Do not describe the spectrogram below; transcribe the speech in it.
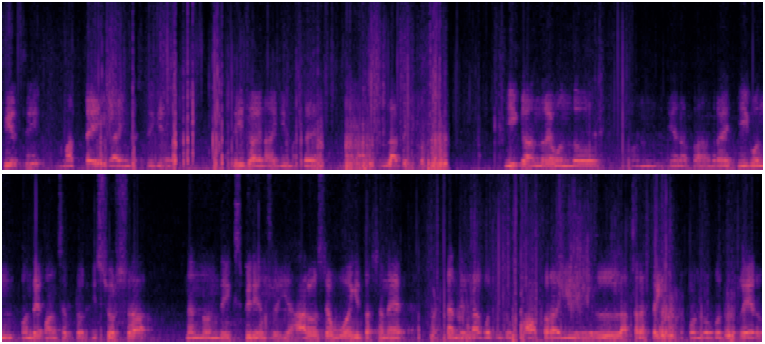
ತೀರಿಸಿ ಮತ್ತೆ ಈಗ ಇಂಡಸ್ಟ್ರಿಗೆ ರೀಜಾಯ್ನ್ ಆಗಿ ಮತ್ತೆ ಎಲ್ಲ ಬಿಟ್ಟು. ಈಗ ಅಂದರೆ ಒಂದು ಏನಪ್ಪ ಅಂದ್ರೆ ಈಗ ಒಂದ್, ಒಂದೇ ಕಾನ್ಸೆಪ್ಟ್ ಇಷ್ಟು ವರ್ಷ ನನ್ನ ಒಂದು ಎಕ್ಸ್ಪೀರಿಯನ್ಸ್ ಯಾರು ಅಷ್ಟೇ ಹೋಗಿದ ತಕ್ಷಣ ಪಟ್ಟಂತ ಎಲ್ಲ ಗೊತ್ತಿದ್ದು ಎಲ್ಲಾ ಎಲ್ಲ ಕರೆಕ್ಟಾಗಿ ಮಾಡ್ಕೊಂಡು ಹೋಗೋದು ರೇರು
